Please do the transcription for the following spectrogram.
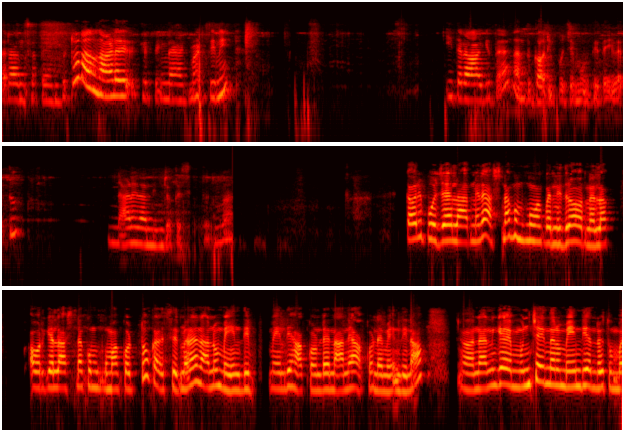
ಥರ ಅನಿಸುತ್ತೆ ಅಂದ್ಬಿಟ್ಟು ನಾನು ನಾಳೆ ಕ್ಲಿಪ್ಪಿಂಗ್ನ ಆ್ಯಡ್ ಮಾಡ್ತೀನಿ. ಈ ಥರ ಆಗಿದೆ. ನಂದು ಗೌರಿ ಪೂಜೆ ಮುಗಿದಿದೆ ಇವತ್ತು. ನಾಳೆ ನಾನು ನಿಮ್ಮ ಜೊತೆ ಸಿಗ್ತೀನಿ. ಗೌರಿ ಪೂಜೆ ಎಲ್ಲ ಆದಮೇಲೆ ಅರ್ಶನ ಕುಂಕುಮಕ್ಕೆ ಬಂದಿದ್ರು, ಅವ್ರನ್ನೆಲ್ಲ ಅವ್ರಿಗೆಲ್ಲ ಅರ್ಶನ ಕುಂಕುಮ ಕೊಟ್ಟು ಕಳಿಸಿದ್ಮೇಲೆ ನಾನು ಮೆಹಂದಿ ಮೆಹಂದಿ ಹಾಕ್ಕೊಂಡೆ, ನಾನೇ ಹಾಕೊಂಡೆ ಮೆಹಂದಿನ. ನನಗೆ ಮುಂಚೆಯಿಂದನೂ ಮೆಹಂದಿ ಅಂದರೆ ತುಂಬ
